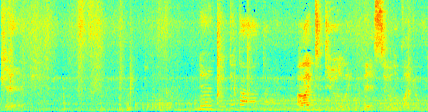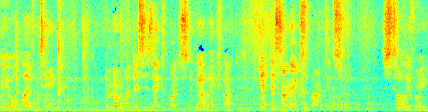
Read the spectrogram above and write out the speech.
Okay. Da, da, da, da, da. I like to do it like this. So it look like a real life tank. Remember, this is Xbox. If you have Xbox, get this on Xbox. It's, it's totally free.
